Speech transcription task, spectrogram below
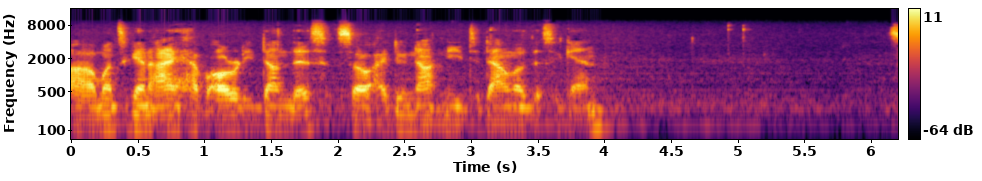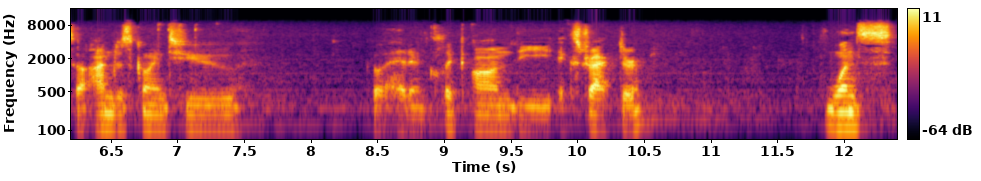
Uh, once again I have already done this so I do not need to download this again. So I'm just going to go ahead and click on the extractor. Once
